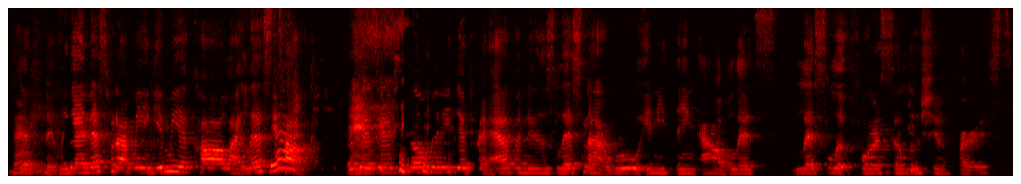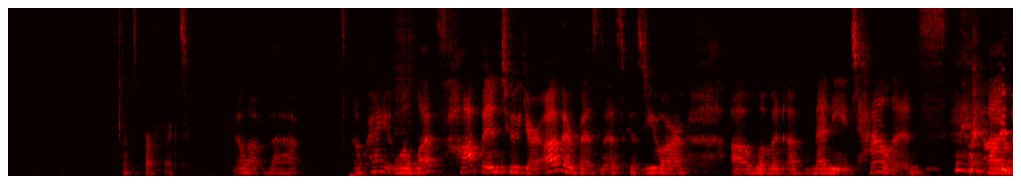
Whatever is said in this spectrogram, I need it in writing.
nice. definitely, and that's what I mean. Give me a call. Like let's yeah. talk because there's so many different avenues. Let's not rule anything out. Let's let's look for a solution first. That's perfect. I love that. Okay, well, let's hop into your other business because you are a woman of many talents. Um,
